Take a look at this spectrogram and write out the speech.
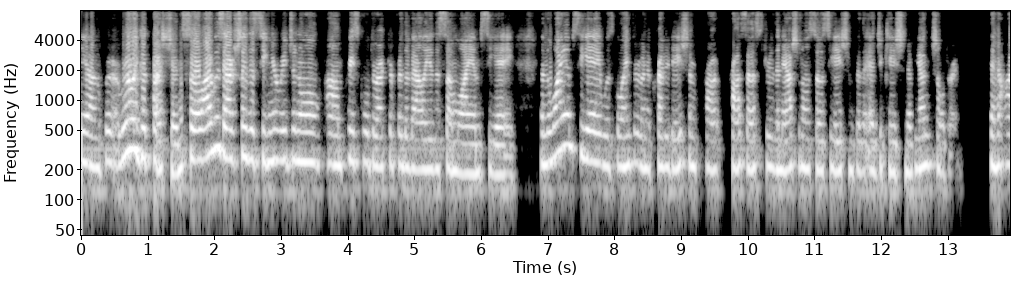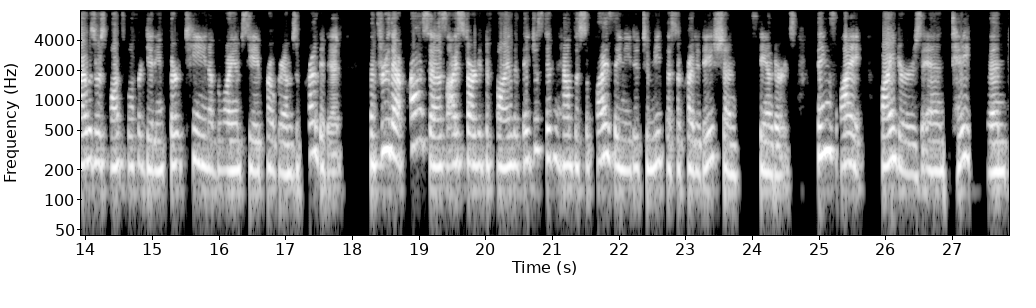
Yeah, really good question. So I was actually the senior regional um, preschool director for the Valley of the Sun YMCA. And the YMCA was going through an accreditation pro- process through the National Association for the Education of Young Children. And I was responsible for getting 13 of the YMCA programs accredited. And through that process, I started to find that they just didn't have the supplies they needed to meet this accreditation standards. Things like binders and tape and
